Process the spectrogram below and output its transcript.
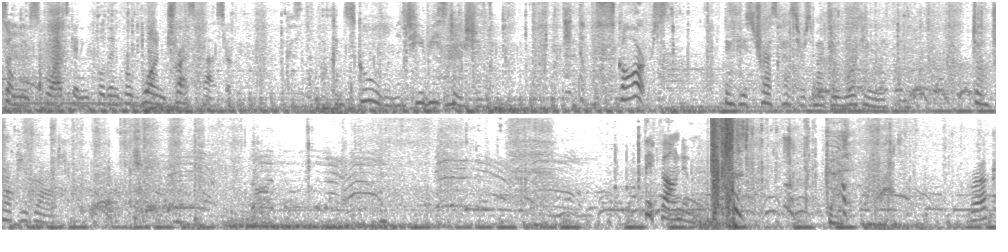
Why are there so many squads getting pulled in for one trespasser? Because of the fucking school and the TV station. Those scars. think these trespassers might be working with them. Don't drop your guard. They found him. Good. Brooke?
